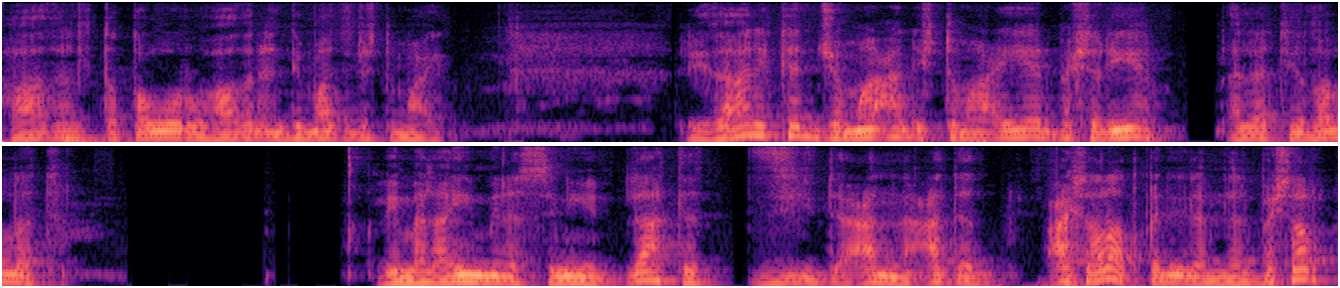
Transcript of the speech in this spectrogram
هذا التطور وهذا الاندماج الاجتماعي. لذلك الجماعة الاجتماعية البشرية التي ظلت لملايين من السنين لا تزيد عن عدد عشرات قليلة من البشر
